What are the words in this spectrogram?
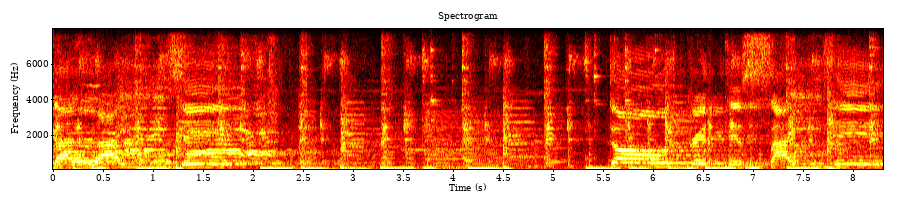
Legalize it. Don't criticize it.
